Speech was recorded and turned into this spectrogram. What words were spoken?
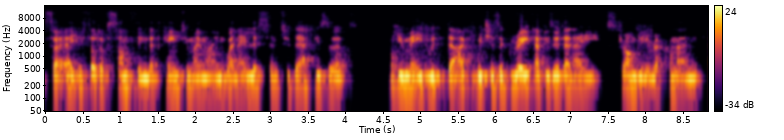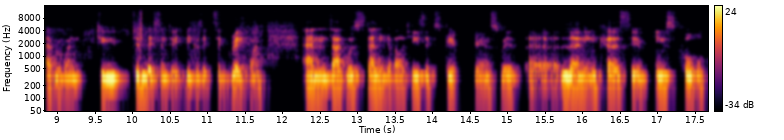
so I thought of something that came to my mind when I listened to the episode you made with Doug, which is a great episode, and I strongly recommend everyone to to listen to it because it's a great one. And Doug was telling about his experience with uh, learning cursive in school,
